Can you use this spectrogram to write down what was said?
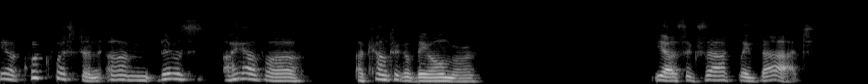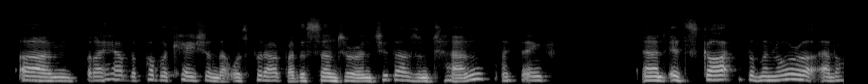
Yeah, quick question. Um, there was, I have a accounting of the Omer. Yes, exactly that. Um, but I have the publication that was put out by the center in 2010, I think. And it's got the menorah and a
